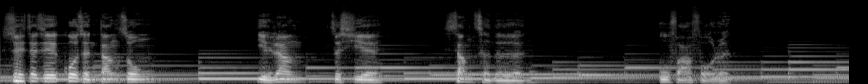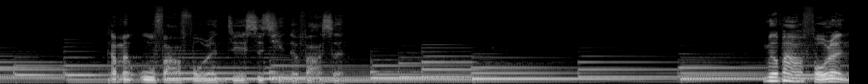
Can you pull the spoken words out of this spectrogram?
所以在这些过程当中，也让这些上层的人无法否认，他们无法否认这些事情的发生，没有办法否认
